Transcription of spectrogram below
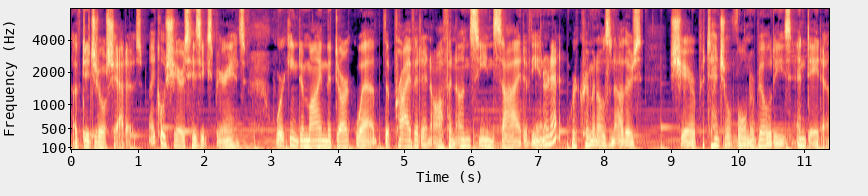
of Digital Shadows. Michael shares his experience working to mine the dark web, the private and often unseen side of the internet, where criminals and others share potential vulnerabilities and data.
